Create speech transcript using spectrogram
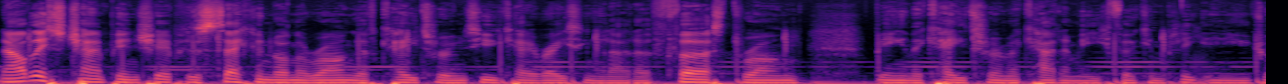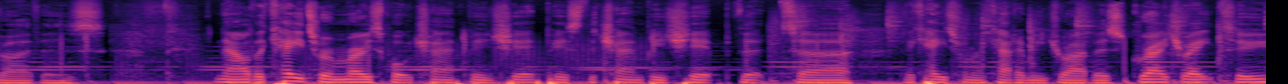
Now this championship is second on the rung of Caterham's UK racing ladder, first rung being the Caterham Academy for completely new drivers. Now, the Caterham Motorsport Championship is the championship that uh, the Caterham Academy drivers graduate to,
